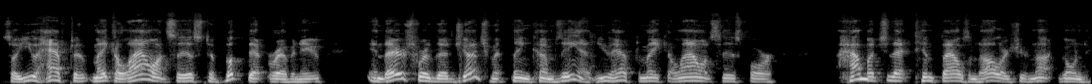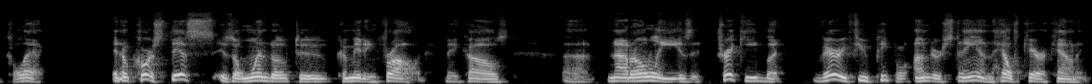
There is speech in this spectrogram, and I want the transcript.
So you have to make allowances to book that revenue. And there's where the judgment thing comes in. You have to make allowances for how much of that $10,000 you're not going to collect. And of course, this is a window to committing fraud because uh, not only is it tricky, but very few people understand healthcare accounting.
